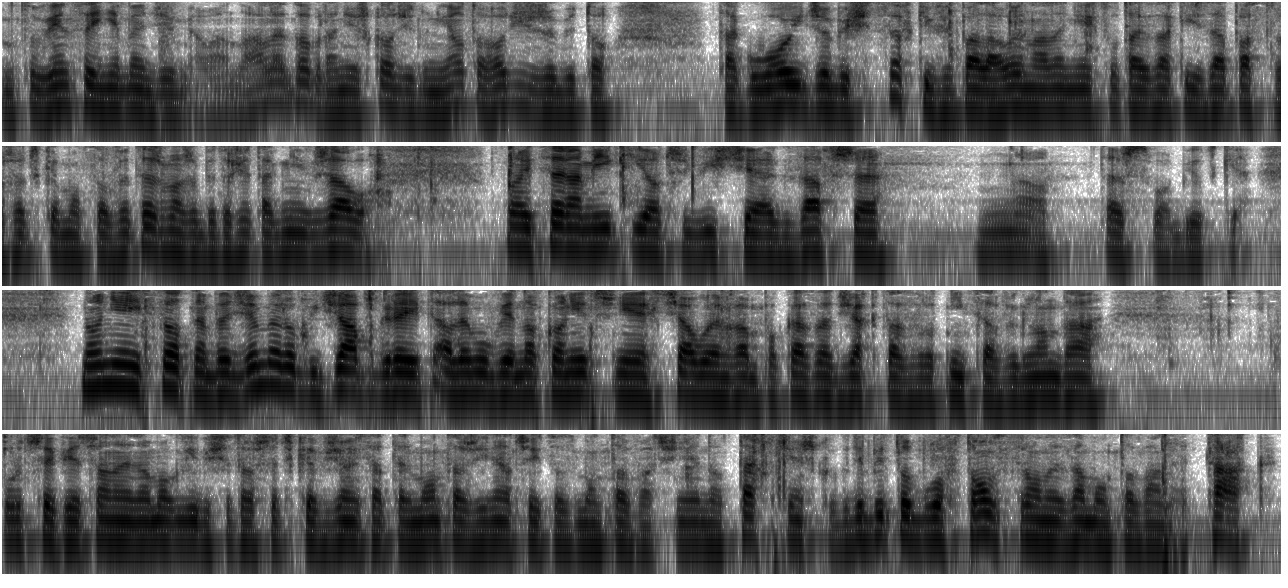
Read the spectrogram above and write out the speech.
no to więcej nie będzie miała, no ale dobra, nie szkodzi, tu nie o to chodzi, żeby to tak łoić, żeby się cewki wypalały, no ale niech tutaj za jakiś zapas troszeczkę mocowy też ma, żeby to się tak nie grzało. No i ceramiki oczywiście jak zawsze, no też słabiutkie. No nieistotne, będziemy robić upgrade, ale mówię, no koniecznie chciałem Wam pokazać jak ta zwrotnica wygląda. Kurcze pieczone, no mogliby się troszeczkę wziąć za ten montaż, inaczej to zmontować, nie? No tak ciężko, gdyby to było w tą stronę zamontowane, tak,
